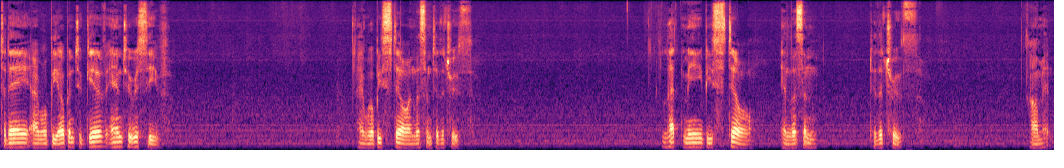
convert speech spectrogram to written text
Today I will be open to give and to receive. I will be still and listen to the truth. Let me be still and listen to the truth. Amen.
